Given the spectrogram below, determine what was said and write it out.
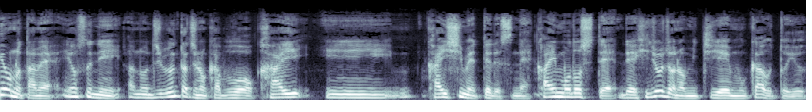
MBO のため、要するに、あの、自分たちの株を買い、買い占めてですね、買い戻して、で、非上場の道へ向かうという、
